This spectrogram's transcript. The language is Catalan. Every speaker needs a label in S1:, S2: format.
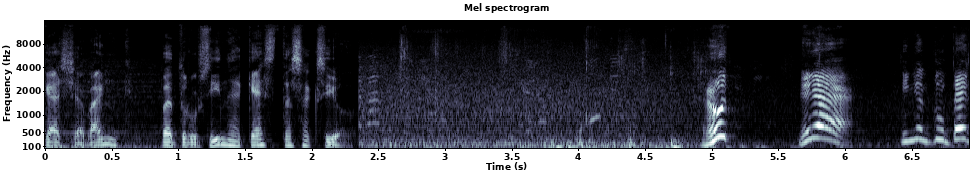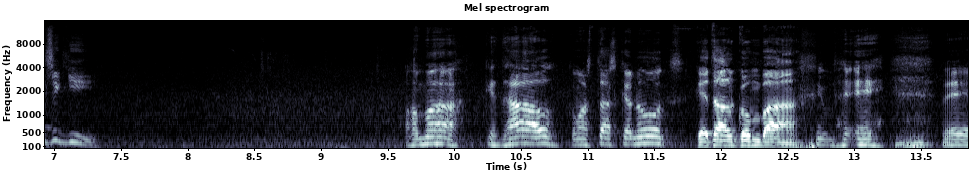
S1: CaixaBank patrocina aquesta secció.
S2: Canut, mira, tinc en clopets aquí.
S3: Home, què tal? Com estàs, Canut?
S4: Què tal, com va?
S3: Bé, bé.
